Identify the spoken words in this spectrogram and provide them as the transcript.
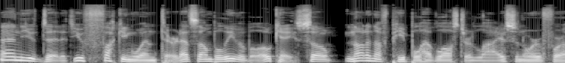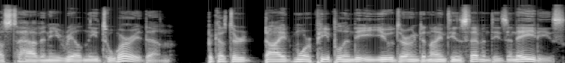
And you did it. You fucking went there. That's unbelievable. Okay, so not enough people have lost their lives in order for us to have any real need to worry then. Because there died more people in the EU during the 1970s and 80s.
